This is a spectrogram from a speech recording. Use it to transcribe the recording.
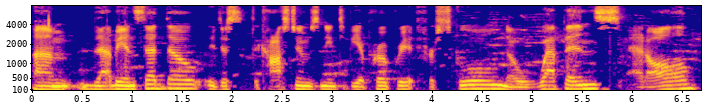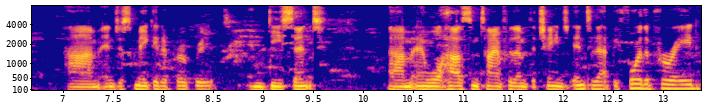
Um, that being said, though, it just the costumes need to be appropriate for school. No weapons at all, um, and just make it appropriate and decent. Um, and we'll have some time for them to change into that before the parade.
